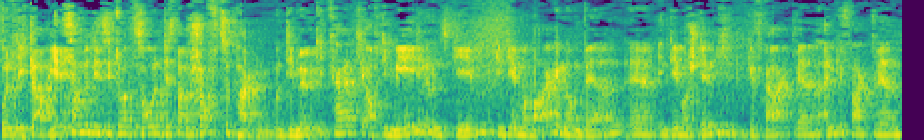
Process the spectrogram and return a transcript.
Und ich glaube, jetzt haben wir die Situation, das beim Schopf zu packen und die Möglichkeit, die auch die Medien uns geben, indem wir wahrgenommen werden, äh, indem wir ständig gefragt werden, angefragt werden,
